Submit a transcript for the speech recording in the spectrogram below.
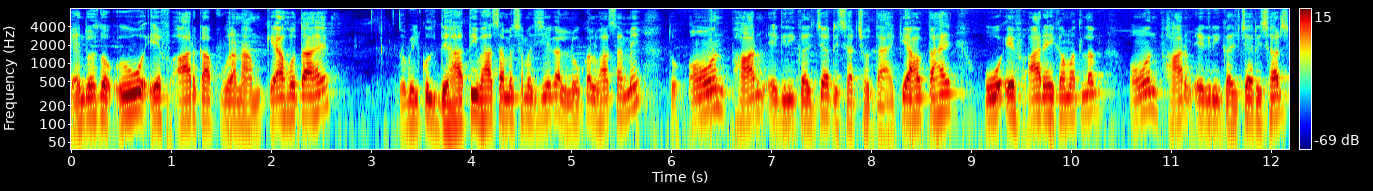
यानी दोस्तों ओ एफ़ आर का पूरा नाम क्या होता है? तो बिल्कुल देहाती भाषा में समझिएगा लोकल भाषा में। तो ऑन फार्म एग्रीकल्चर रिसर्च होता है। क्या होता है? ओ एफ़ आर ए का मतलब ऑन फार्म एग्रीकल्चर रिसर्च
